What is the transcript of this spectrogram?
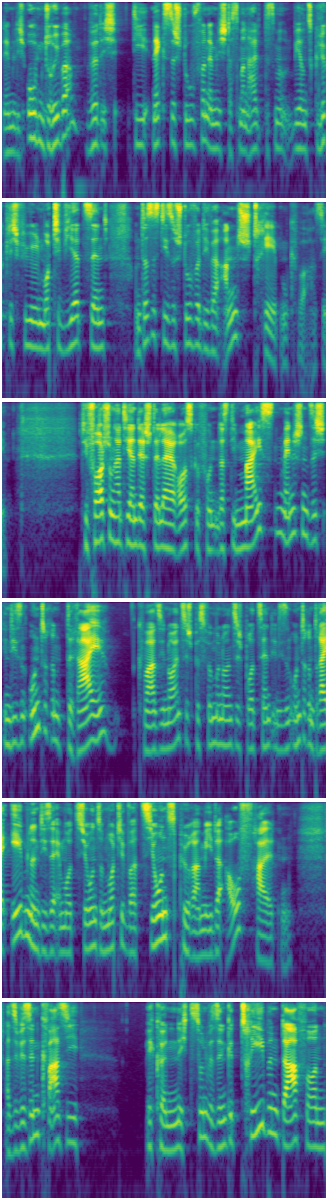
nämlich oben drüber, würde ich die nächste Stufe, nämlich dass man halt, dass wir uns glücklich fühlen, motiviert sind. Und das ist diese Stufe, die wir anstreben quasi. Die Forschung hat hier an der Stelle herausgefunden, dass die meisten Menschen sich in diesen unteren drei, quasi 90 bis 95 Prozent in diesen unteren drei Ebenen dieser Emotions- und Motivationspyramide aufhalten. Also wir sind quasi wir können nichts tun, wir sind getrieben davon,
